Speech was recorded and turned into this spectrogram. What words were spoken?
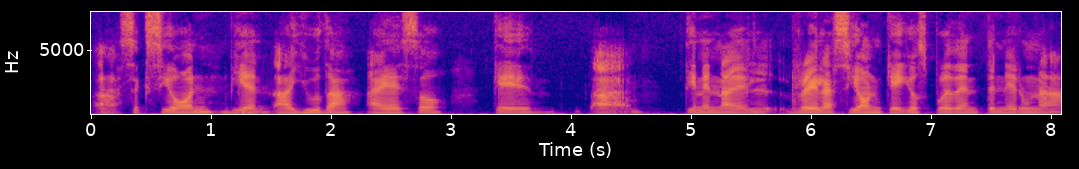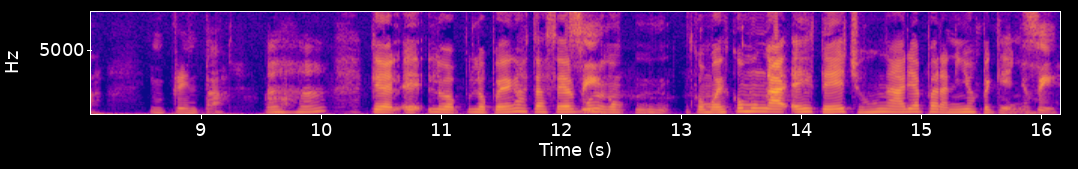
ah, sección bien ayuda a eso, que ah, tienen la el- relación que ellos pueden tener una imprenta. Ajá, que eh, lo, lo pueden hasta hacer Sí. porque como, como es como un, es de hecho es un área para niños pequeños. Sí,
